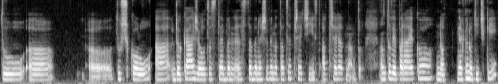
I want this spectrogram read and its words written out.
tu, uh, uh, tu školu a dokážou to z té, z té Benešovy notace přečíst a předat nám to. On to vypadá jako, not, jako notičky,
